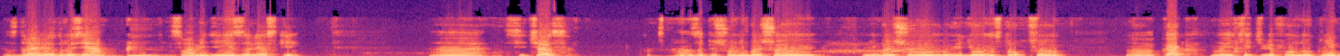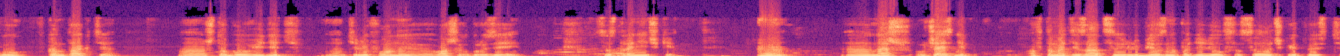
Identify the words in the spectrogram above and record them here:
Здравия, друзья! С вами Денис Залевский. Э, сейчас запишу небольшую, небольшую видеоинструкцию, э, как найти телефонную книгу ВКонтакте, э, чтобы увидеть телефоны ваших друзей со странички. Наш участник автоматизации любезно поделился ссылочкой, то есть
